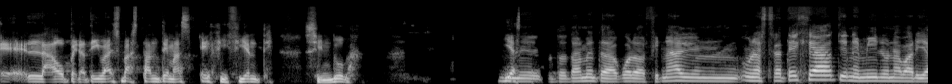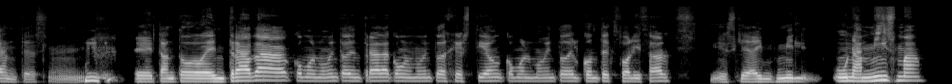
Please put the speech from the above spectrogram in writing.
eh, la operativa es bastante más eficiente, sin duda. Y Totalmente de acuerdo. Al final, mm, una estrategia tiene mil y una variantes. Mm, eh, tanto entrada como el momento de entrada, como el momento de gestión, como el momento del contextualizar. Y es que hay mil, una misma,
